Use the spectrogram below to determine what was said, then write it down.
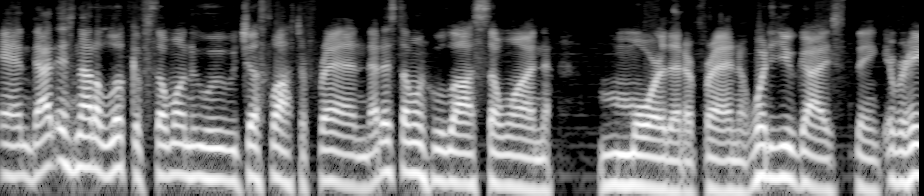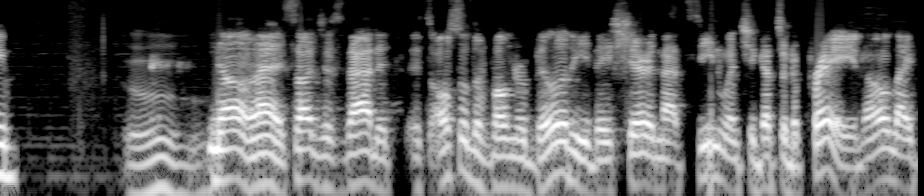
and that is not a look of someone who just lost a friend. That is someone who lost someone more than a friend. What do you guys think, Ibrahim? Ooh. No, man, it's not just that. It's it's also the vulnerability they share in that scene when she gets her to pray. You know, like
